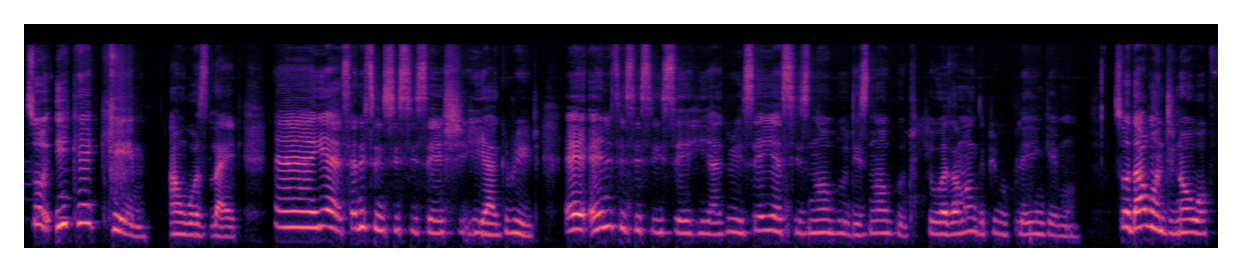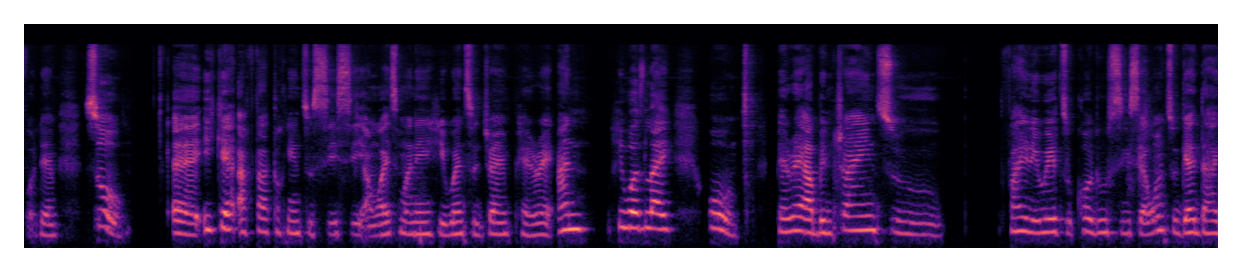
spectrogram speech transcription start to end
so ike came and was like, eh, yes, anything CeeC say, she, he agreed. Eh, anything CeeC say, he agreed. Say, yes, it's not good, it's not good. He was among the people playing game. on. So that one did not work for them. So uh, Ike, after talking to CeeC and Whitemoney, he went to join Pere. And he was like, oh, Pere, I've been trying to find a way to cuddle CeeC. I want to get that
